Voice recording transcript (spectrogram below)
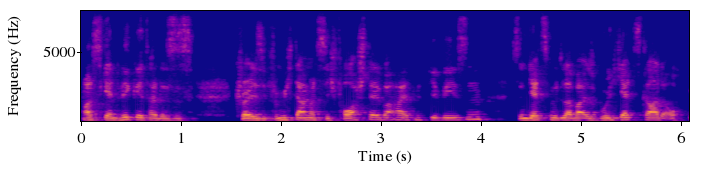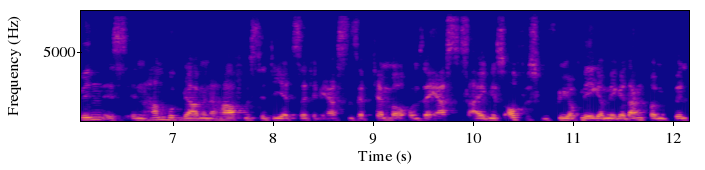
was sich entwickelt hat, das ist crazy. Für mich damals nicht vorstellbar halt mit gewesen. Sind jetzt mittlerweile, wo ich jetzt gerade auch bin, ist in Hamburg. Wir haben in der Hafen City jetzt seit dem 1. September auch unser erstes eigenes Office, wofür ich auch mega, mega dankbar bin.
